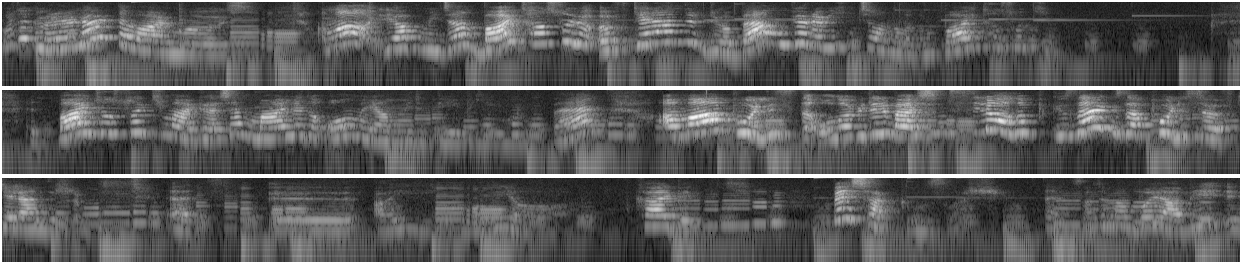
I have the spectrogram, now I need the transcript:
Burada görevler de varmış. Ama yapmayacağım. Bay Tasso'yu öfkelendir diyor. Ben bu görevi hiç anlamadım. Bay Tasso kim? Evet, Bay Tasso kim arkadaşlar? Mahallede olmayan biri diye biliyorum ben. Ama polis de olabilir. Ben şimdi silah alıp güzel güzel polisi öfkelendiririm. Evet. Ee, ay kovalıyor. Kaybettik. 5 hakkımız var. Evet zaten ben bayağı bir ee,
